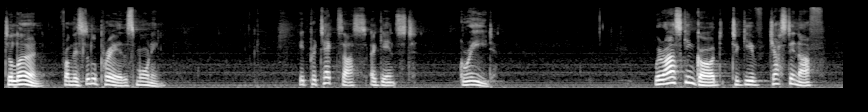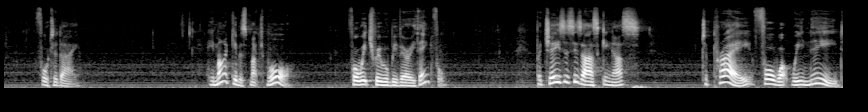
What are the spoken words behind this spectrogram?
to learn from this little prayer this morning. It protects us against greed. We're asking God to give just enough for today. He might give us much more, for which we will be very thankful. But Jesus is asking us to pray for what we need,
